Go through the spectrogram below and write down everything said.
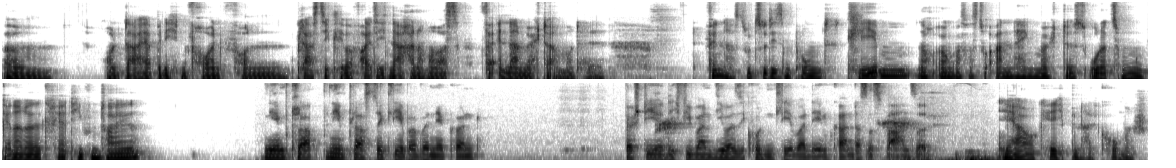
Ähm, und daher bin ich ein Freund von Plastikkleber, falls ich nachher nochmal was verändern möchte am Modell. Finn, hast du zu diesem Punkt Kleben noch irgendwas, was du anhängen möchtest oder zum generell kreativen Teil? Nehmt, nehmt Plastikkleber, wenn ihr könnt. Verstehe nicht, wie man lieber Sekundenkleber nehmen kann. Das ist Wahnsinn. Ja, okay, ich bin halt komisch.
